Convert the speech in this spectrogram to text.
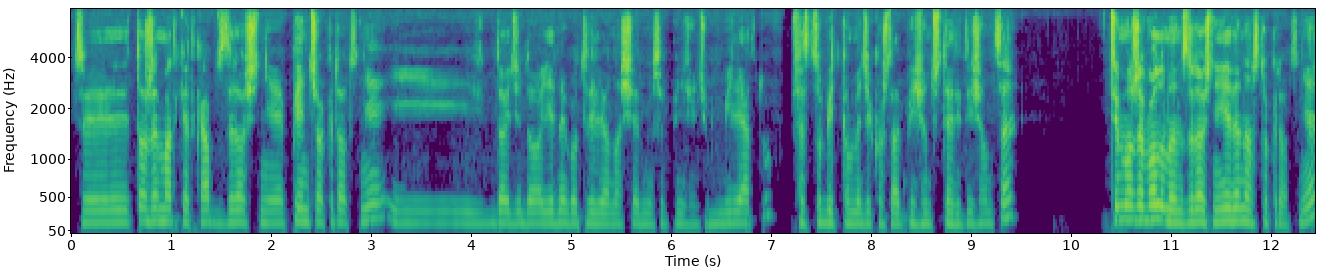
Czy to, że market cap wzrośnie pięciokrotnie i dojdzie do 1 tryliona 750 miliardów, przez co Bitcoin będzie kosztował 54 tysiące? Czy może wolumen wzrośnie 11-krotnie,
